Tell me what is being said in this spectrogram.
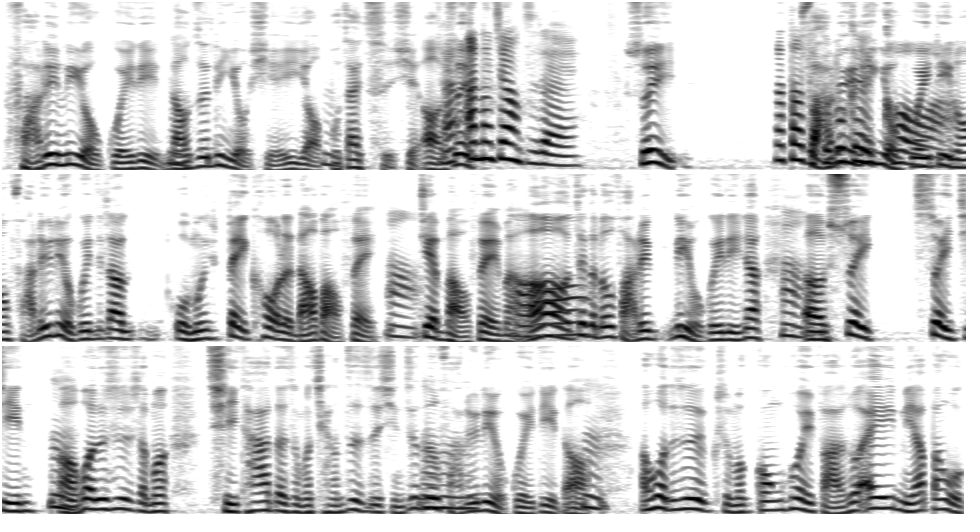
法律另有规定，劳资另有协议哦，不在此限哦。所以按那这样子嘞，所以那到底法律另有规定哦，法律另有规定到我们被扣了劳保费、健保费嘛哦，这个都法律另有规定，像呃税。税金啊，或者是什么其他的什么强制执行，这都是法律另有规定的哦。啊，或者是什么工会法说，哎，你要帮我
